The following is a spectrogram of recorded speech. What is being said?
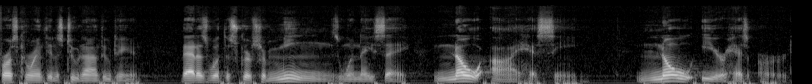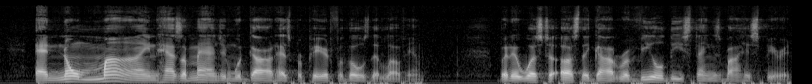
1 Corinthians 2 9 through 10. That is what the scripture means when they say, No eye has seen no ear has heard, and no mind has imagined what God has prepared for those that love him. But it was to us that God revealed these things by his Spirit.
